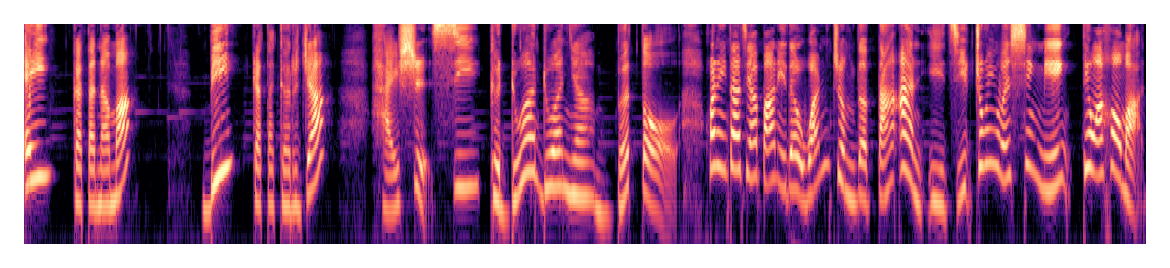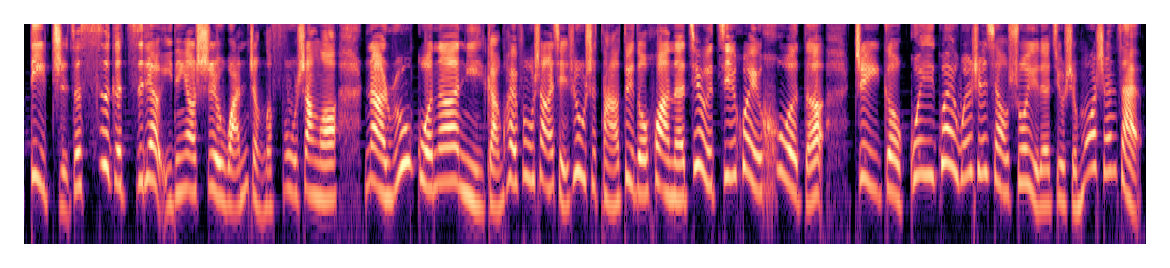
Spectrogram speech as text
A kata nama，B Gadagaja。还是 C kedua-duanya betul。欢迎大家把你的完整的答案以及中英文姓名、电话号码、地址这四个资料一定要是完整的附上哦。那如果呢你赶快附上，而且又是答对的话呢，就有机会获得这个鬼怪文学小说，有的就是《陌生仔》。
